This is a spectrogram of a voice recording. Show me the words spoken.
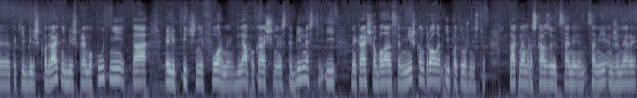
е, такі більш квадратні, більш прямокутні та еліптичні форми для покращеної стабільності і найкращого балансу між контролем і потужністю. Так нам розказують самі, самі інженери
